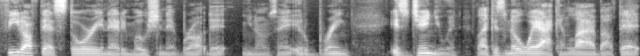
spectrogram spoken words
feed off that story and that emotion that brought that. You know what I'm saying? It'll bring. It's genuine. Like it's no way I can lie about that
